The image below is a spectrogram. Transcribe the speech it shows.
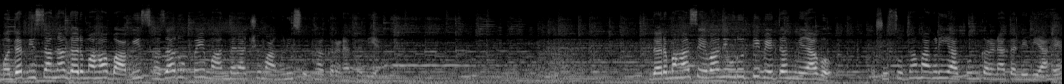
मदतनीसांना दरमहा बावीस हजार रुपये मानधनाची मागणी सुद्धा करण्यात आली आहे. दरमहा सेवानिवृत्ती वेतन मिळावं अशी सुद्धा मागणी यातून करण्यात आलेली आहे.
